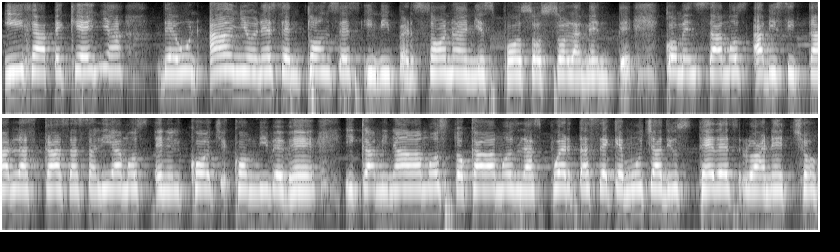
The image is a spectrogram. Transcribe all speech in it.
hija pequeña de un año en ese entonces y mi persona y mi esposo solamente. Comenzamos a visitar las casas, salíamos en el coche con mi bebé y caminábamos, tocábamos las puertas. Sé que muchas de ustedes lo han hecho.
